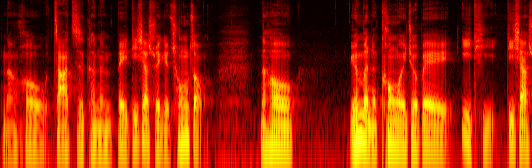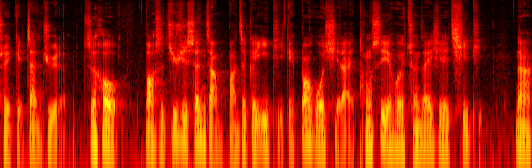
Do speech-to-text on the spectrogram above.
然后杂质可能被地下水给冲走，然后原本的。空位就被液体、地下水给占据了。之后宝石继续生长，把这个液体给包裹起来，同时也会存在一些气体。那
